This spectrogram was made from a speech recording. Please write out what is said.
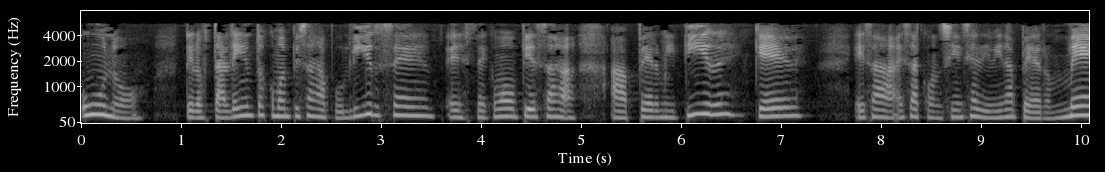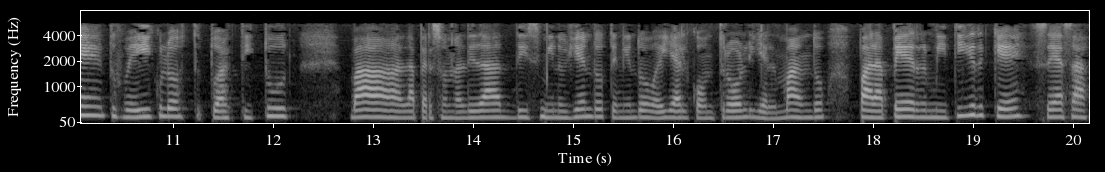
uno, de los talentos, cómo empiezan a pulirse, este, cómo empiezas a permitir que esa, esa conciencia divina permee tus vehículos, tu, actitud, va la personalidad disminuyendo, teniendo ella el control y el mando para permitir que sea esa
